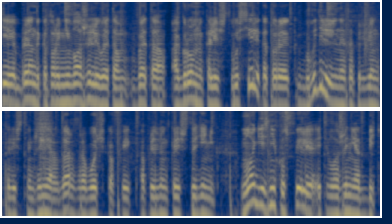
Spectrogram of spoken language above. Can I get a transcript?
те бренды, которые не вложили в, этом, в это огромное количество усилий, которые как бы выделили на это определенное количество инженеров, да, разработчиков и определенное количество денег, многие из них успели эти вложения отбить.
